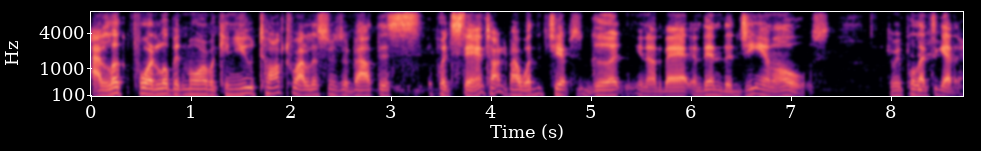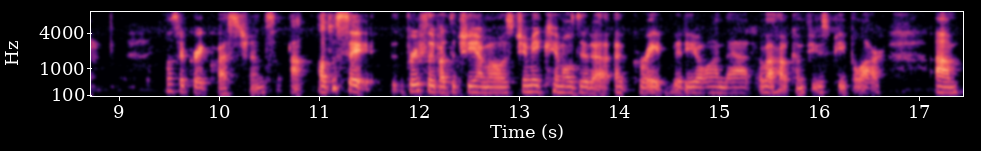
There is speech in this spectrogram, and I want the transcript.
I look for it a little bit more. But can you talk to our listeners about this? What Stan talked about, what the chips good, you know, the bad, and then the GMOs. Can we pull that together? Those are great questions. I'll just say briefly about the GMOs. Jimmy Kimmel did a, a great video on that about how confused people are. Um,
